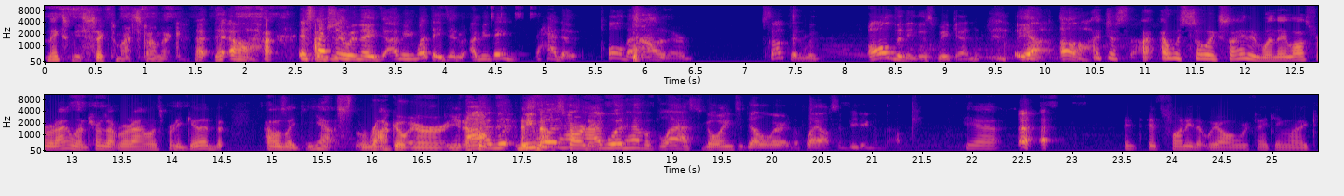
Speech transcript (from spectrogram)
makes me sick to my stomach. Uh, oh, especially just, when they I mean what they did I mean they had to pull that out of their something with Albany this weekend. Yeah. Oh, I just I, I was so excited when they lost Rhode Island. Turns out Rhode Island's pretty good, but I was like, yes, the Rocco era. You know, I would, we would. Ha-. I would have a blast going to Delaware in the playoffs and beating them though. Yeah. it, it's funny that we all were thinking like,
